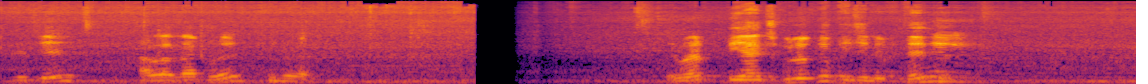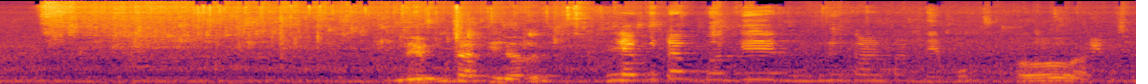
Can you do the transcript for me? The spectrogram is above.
ভেজে আলাদা করে তুলে এবার পেঁয়াজগুলোকে ভেজে নেবে তাই না? লেবুটা কি হবে? লেবুটা উপর দিয়ে গুগলি করার পর দেবো ও আচ্ছা।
